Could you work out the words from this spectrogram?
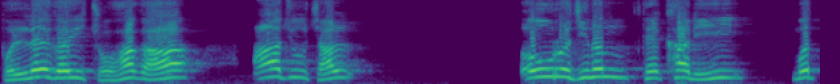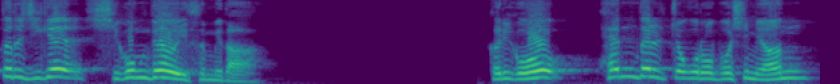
블랙의 조화가 아주 잘 어우러지는 데칼이 멋들어지게 시공되어 있습니다. 그리고 핸들 쪽으로 보시면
